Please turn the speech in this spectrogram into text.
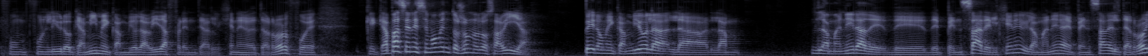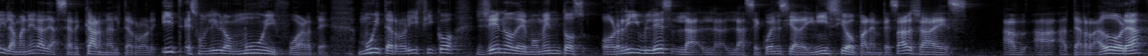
fue, un, fue, un, libro que a mí me cambió la vida frente al género de terror. Fue que capaz en ese momento yo no lo sabía, pero me cambió la, la, manera de, pensar el género y la manera de pensar el terror y la manera de acercarme al terror. It es un libro muy fuerte, muy terrorífico, lleno de momentos horribles. La, secuencia de inicio, para empezar, ya es aterradora,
